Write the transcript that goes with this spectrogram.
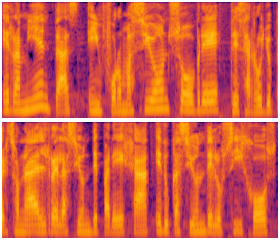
herramientas e información sobre desarrollo personal, relación de pareja, educación de los hijos,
